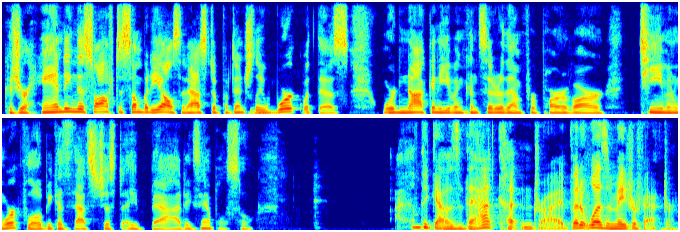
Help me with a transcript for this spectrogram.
because you're handing this off to somebody else that has to potentially work with this, we're not going to even consider them for part of our team and workflow because that's just a bad example. So I don't think I was that cut and dry, but it was a major factor.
